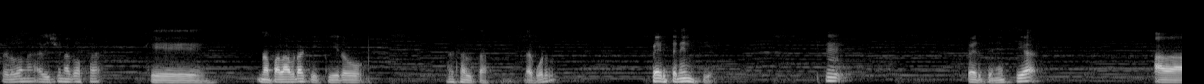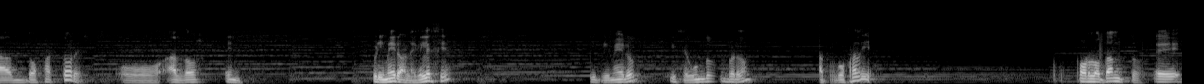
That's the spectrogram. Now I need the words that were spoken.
perdona, ha dicho una cosa que, una palabra que quiero resaltar, ¿de acuerdo? Pertenencia. Mm. Pertenencia a dos factores o a dos entes. Primero a la iglesia y primero y segundo, perdón, a tu cofradía. Por lo tanto, eh,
